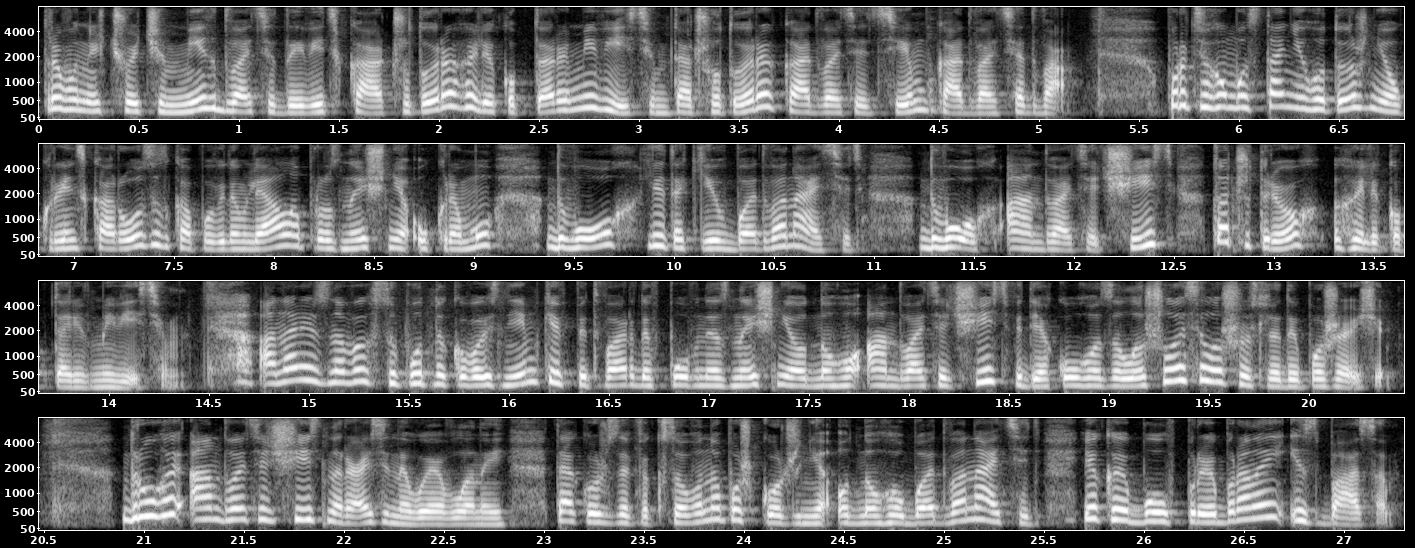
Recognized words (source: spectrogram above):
три винищувачі Міг-29К, 4 гелікоптери Мі-8 та 4 К-27, К-22. Протягом останнього тижня українська розвідка повідомляла про знищення у Криму двох літаків Б-12, двох Ан-26 та чотирьох гелікоптерів Мі-8. Аналіз нових супутникових знімків підтвердив повне знищення одного Ан-26, від якого залишилися лише сліди пожежі. Другий Ан-26 наразі не виявлений. Також зафіксовано пошкодження одного Б-12, який був прибраний із бази. Одеси.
